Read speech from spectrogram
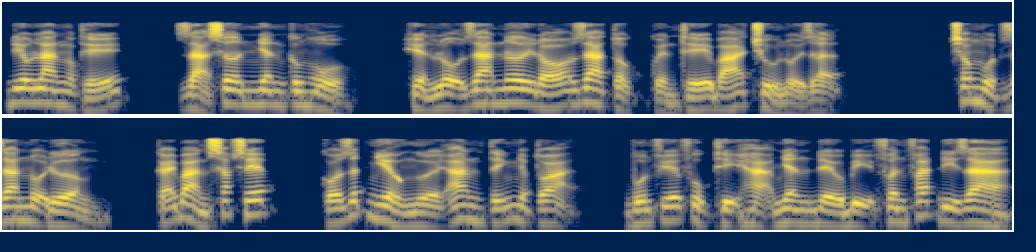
điêu lan ngọc thế, giả sơn nhân công hồ, hiện lộ ra nơi đó gia tộc quyền thế bá chủ nổi giận. Trong một gian nội đường, cái bàn sắp xếp có rất nhiều người an tính nhập tọa, bốn phía phục thị hạ nhân đều bị phân phát đi ra,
